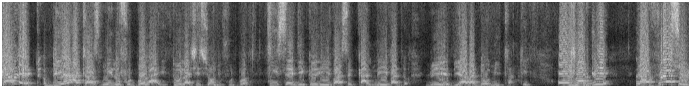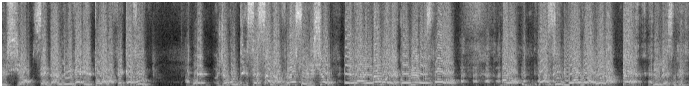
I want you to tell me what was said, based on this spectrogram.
Quand Bien a transmis le football à Eto, la gestion du football, il s'est dit qu'il va se calmer, il va, lui, Bien va dormir tranquille. Aujourd'hui, la vraie solution, c'est d'enlever Eto à la FECAFOOT. Ah je vous dis, c'est ça la vraie solution. Et dans les mêmes les conduire au sport? Alors, pas si bien avoir la paix de l'esprit.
